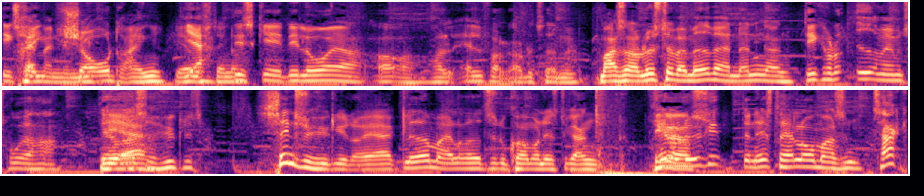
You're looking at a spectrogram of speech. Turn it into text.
Det tre man nemlig. sjove drenge. Ja, det, skal, det lover jeg at holde alle folk opdateret med. Martin, har du lyst til at være med hver den anden gang? Det kan du eddermame tro, jeg har. Det, Det er også så hyggeligt. Sindssygt hyggeligt, og jeg glæder mig allerede til, du kommer næste gang. Held og lykke det næste halvår, Martin. Tak.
